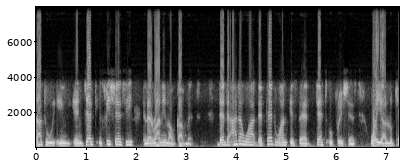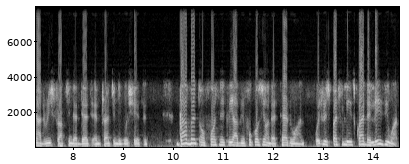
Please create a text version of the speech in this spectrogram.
that will in, inject efficiency in the running of government. Then the other one, the third one is the debt operations, where you are looking at restructuring the debt and trying to negotiate it. Government, unfortunately, has been focusing on the third one, which respectfully is quite a lazy one.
